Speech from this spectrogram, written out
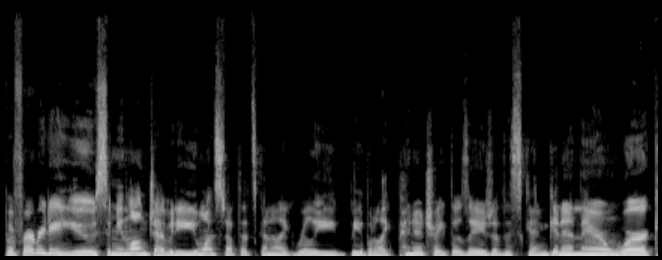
But for everyday use, I mean longevity, you want stuff that's gonna like really be able to like penetrate those layers of the skin, get in there, mm-hmm. work,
